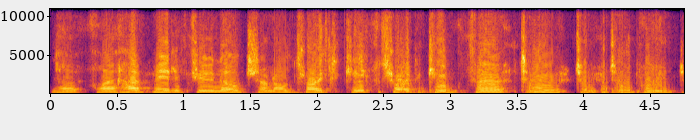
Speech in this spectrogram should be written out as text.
Now, I have made a few notes and I'll try to keep, try to keep, uh, to, to, to the point.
